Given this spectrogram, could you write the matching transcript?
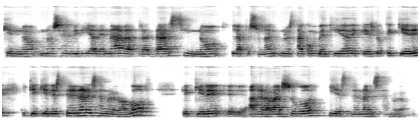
que no, no, serviría de nada tratar si no la persona no está convencida de qué es lo que quiere y que quiere estrenar esa nueva voz, que quiere eh, agravar su voz y estrenar esa nueva voz.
